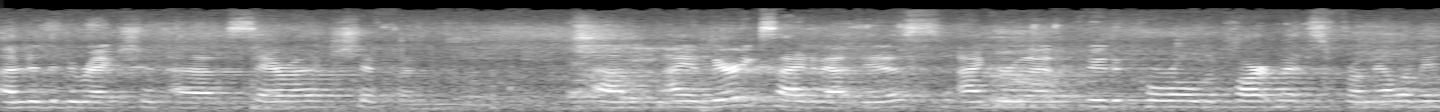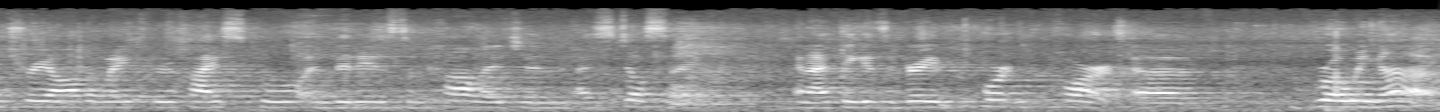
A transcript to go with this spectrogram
under the direction of Sarah Schifrin. Um, I am very excited about this. I grew up through the choral departments from elementary all the way through high school and then into college, and I still sing. And I think it's a very important part of growing up.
